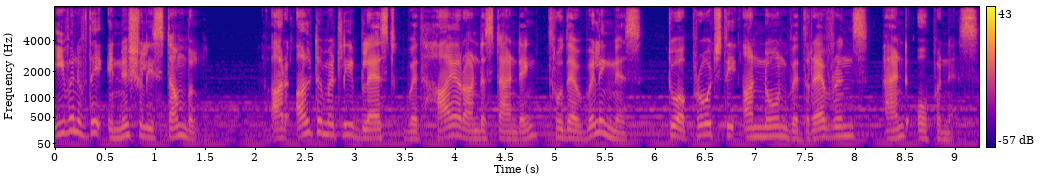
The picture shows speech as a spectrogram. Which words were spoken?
even if they initially stumble, are ultimately blessed with higher understanding through their willingness to approach the unknown with reverence and openness.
